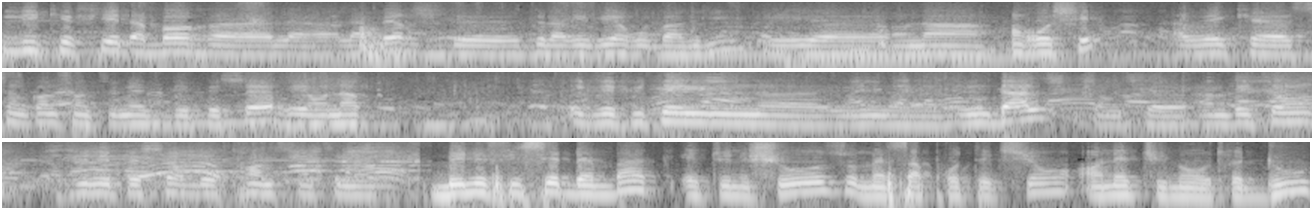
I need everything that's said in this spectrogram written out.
liquéfié d'abord euh, la, berge de, la rivière Ubangui et on a enroché avec 50 cm d'épaisseur et on a exécuté une, une, dalle, donc un béton d'une épaisseur de 30 cm. Bénéficier d'un bac est une chose, mais sa protection en est une autre, d'où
